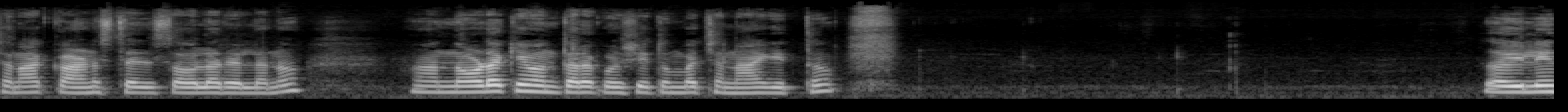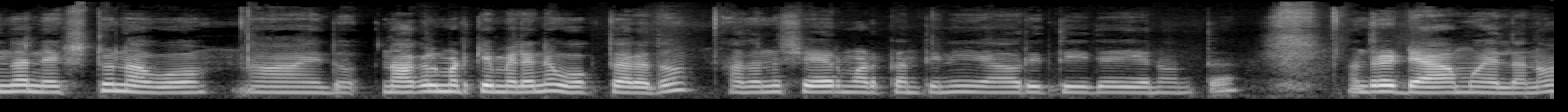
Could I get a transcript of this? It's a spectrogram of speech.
ಚೆನ್ನಾಗಿ ಕಾಣಿಸ್ತಾ ಇದೆ ಸೋಲಾರ್ ಎಲ್ಲನೂ. ನೋಡೋಕ್ಕೆ ಒಂಥರ ಖುಷಿ, ತುಂಬ ಚೆನ್ನಾಗಿತ್ತು. ಸೊ ಇಲ್ಲಿಂದ ನೆಕ್ಸ್ಟು ನಾವು ಇದು ನಾಗಲ್ಮಡಿಕೆ ಮೇಲೇ ಹೋಗ್ತಾ ಇರೋದು. ಅದನ್ನು ಶೇರ್ ಮಾಡ್ಕೊತೀನಿ, ಯಾವ ರೀತಿ ಇದೆ, ಏನು ಅಂತ. ಅಂದರೆ ಡ್ಯಾಮು ಎಲ್ಲನೂ,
